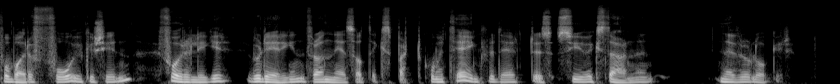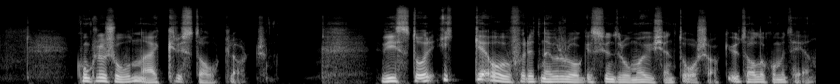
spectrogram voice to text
for bare få uker siden, foreligger vurderingen fra en nedsatt ekspertkomité, inkludert syv eksterne nevrologer. Konklusjonen er krystallklart. Vi står ikke overfor et nevrologisk syndrom av ukjent årsak, uttaler komiteen,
